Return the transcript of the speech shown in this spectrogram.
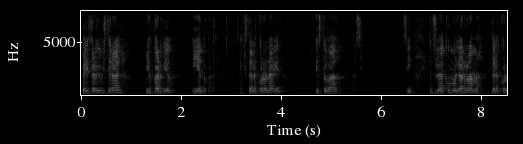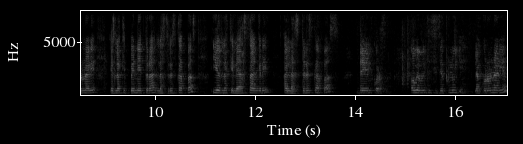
Pericardio visceral, miocardio y endocardio. Aquí está la coronaria y esto va así. Así. Entonces vean cómo la rama de la coronaria es la que penetra las tres capas y es la que le da sangre a las tres capas del corazón. Obviamente si se ocluye la coronaria,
